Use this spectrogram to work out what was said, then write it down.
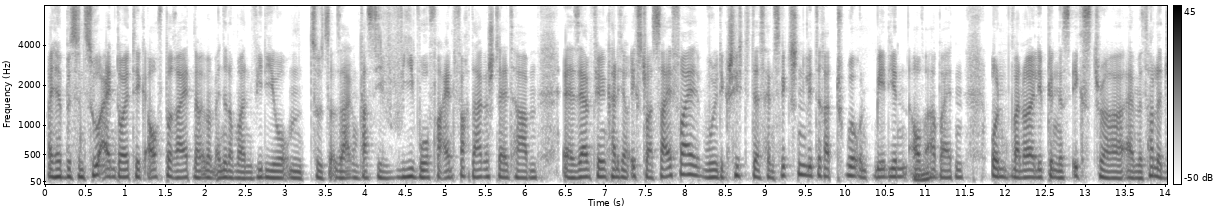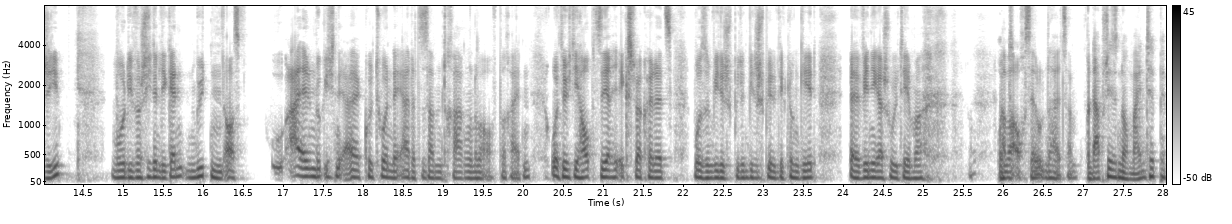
weil ein bisschen zu eindeutig aufbereiten, aber immer am Ende nochmal ein Video, um zu sagen, was sie wie, wo vereinfacht dargestellt haben. Äh, sehr empfehlen kann ich auch Extra Sci-Fi, wohl die Geschichte der Science-Fiction-Literatur und Medien aufarbeiten. Und mein neuer Liebling ist Extra äh, Mythology, wo die verschiedenen Legenden, Mythen aus allen möglichen äh, Kulturen der Erde zusammentragen und nochmal aufbereiten. Und natürlich die Hauptserie Extra Credits, wo es um Videospiel und Videospielentwicklung geht. Äh, weniger Schulthema, Und- aber auch sehr unterhaltsam. Und abschließend noch mein Tipp,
